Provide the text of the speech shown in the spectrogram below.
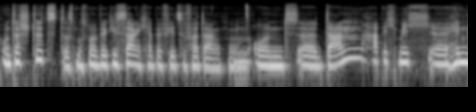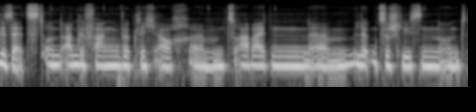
unterstützt. Das muss man wirklich sagen. Ich habe ihr viel zu verdanken. Und äh, dann habe ich mich äh, hingesetzt und angefangen, wirklich auch ähm, zu arbeiten, ähm, Lücken zu schließen und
